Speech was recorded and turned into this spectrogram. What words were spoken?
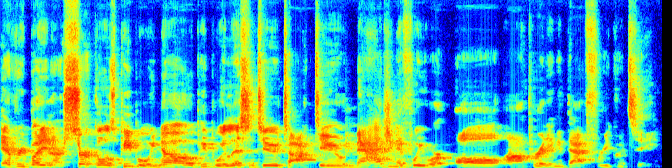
Everybody in our circles, people we know, people we listen to, talk to. Imagine if we were all operating at that frequency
